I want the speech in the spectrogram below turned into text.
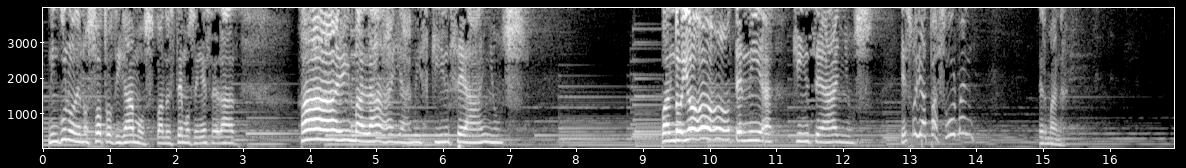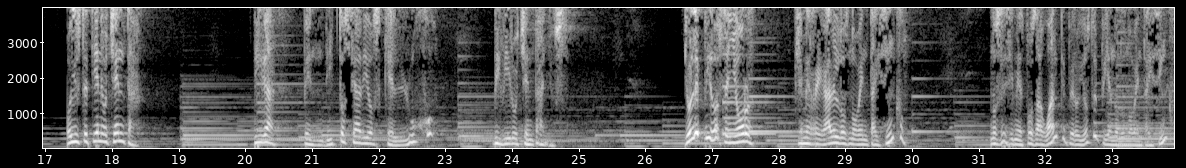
Ninguno de nosotros digamos cuando estemos en esa edad, ay Malaya, mis 15 años. Cuando yo tenía 15 años, eso ya pasó, hermano, hermana. Hoy usted tiene 80. Diga, bendito sea Dios, que lujo vivir 80 años. Yo le pido al Señor que me regale los 95. No sé si mi esposa aguante, pero yo estoy pidiendo los 95.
